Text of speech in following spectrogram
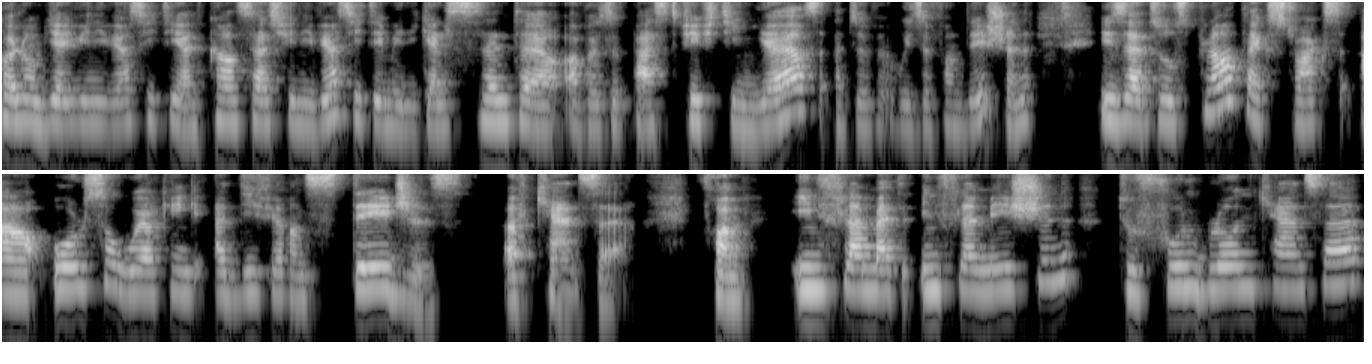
Columbia University and Kansas University Medical Center over the past 15 years the, with the foundation is that those plant extracts are also working at different stages of cancer, from inflammation to full-blown cancer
